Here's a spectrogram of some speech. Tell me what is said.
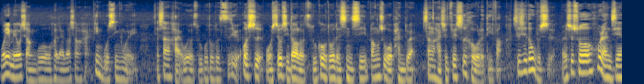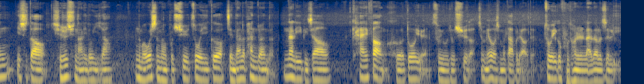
我也没有想过会来到上海，并不是因为在上海我有足够多的资源，或是我收集到了足够多的信息帮助我判断上海是最适合我的地方，这些都不是，而是说忽然间意识到其实去哪里都一样，那么为什么不去做一个简单的判断呢？那里比较开放和多元，所以我就去了，这没有什么大不了的。作为一个普通人来到了这里。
